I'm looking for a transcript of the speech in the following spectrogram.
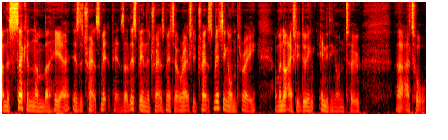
and the second number here is the transmit pin. So this being the transmitter, we're actually transmitting on 3 and we're not actually doing anything on 2 uh, at all.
